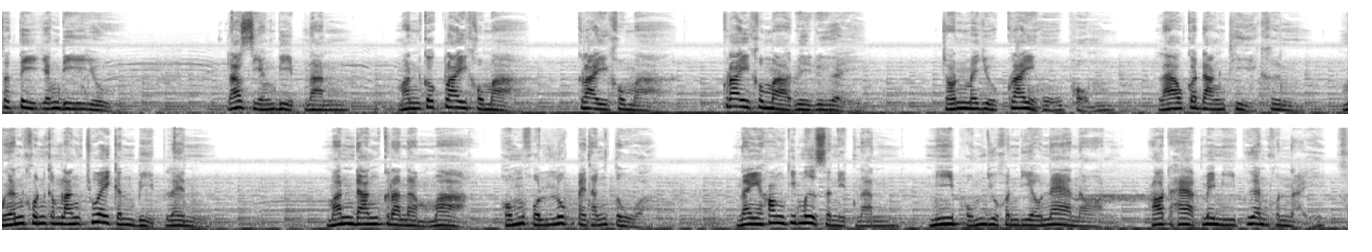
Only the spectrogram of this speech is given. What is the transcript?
สติยังดีอยู่ แล้วเสียงบีบนั้น มันก็ใกล้เข้ามา ใกล้เข้ามา ใกล้เข้ามาเรื่อยๆ จนมาอยู่ใกล้หูผม แล้วก็ดังถี่ขึ้น เหมือนคนกำลังช่วยกันบีบเล่น มันดังกระหน่ำมาก ผมขนลุกไปทั้งตัว ในห้องที่มืดสนิทนั้น มีผมอยู่คนเดียวแน่นอน เพราะแทบไม่มีเพื่อนคนไหน เค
